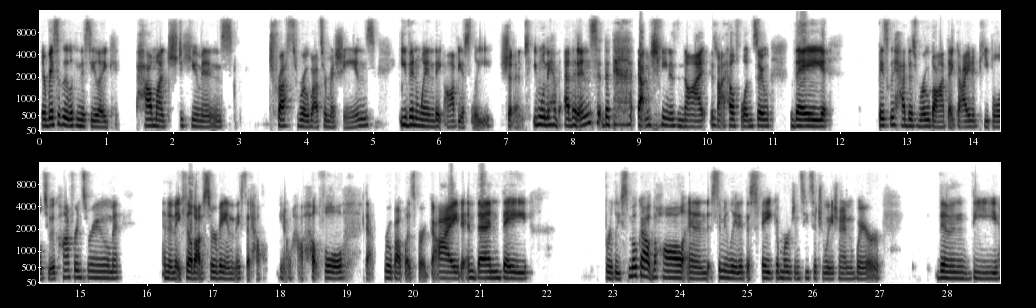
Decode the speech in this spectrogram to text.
they're basically looking to see like how much do humans trust robots or machines even when they obviously shouldn't even when they have evidence that that, that machine is not is not helpful and so they basically had this robot that guided people to a conference room and then they filled out a survey and they said how you know how helpful that robot was for a guide. And then they released smoke out the hall and simulated this fake emergency situation where then the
